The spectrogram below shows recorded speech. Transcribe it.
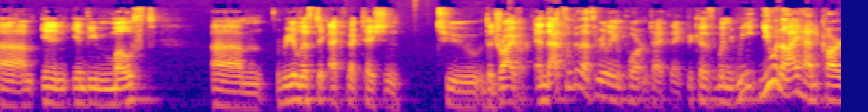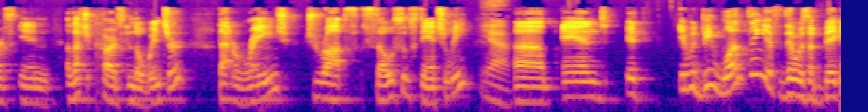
um, in in the most um, realistic expectation to the driver, and that's something that's really important, I think, because when we, you and I had cars in electric cars in the winter, that range drops so substantially. Yeah. Um, and it it would be one thing if there was a big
